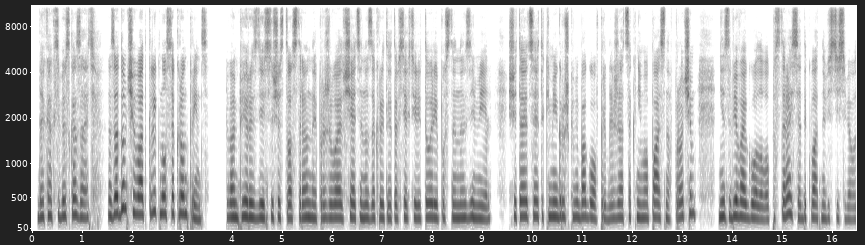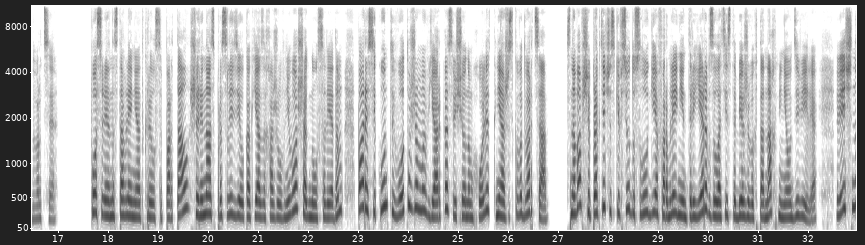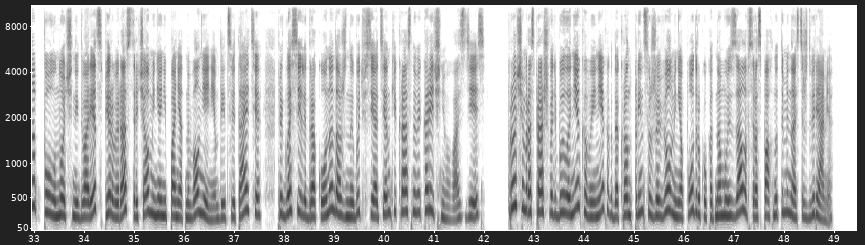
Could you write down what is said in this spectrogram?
«Да как тебе сказать?» Задумчиво откликнулся кронпринц. Вампиры здесь существа странные, проживают в тщательно закрытой от всех территорий пустынных земель. Считаются такими игрушками богов, приближаться к ним опасно. Впрочем, не забивай голову, постарайся адекватно вести себя во дворце. После наставления открылся портал, Ширинас проследил, как я захожу в него, шагнул следом. Пара секунд, и вот уже мы в ярко освещенном холле княжеского дворца. Сновавшие практически всюду слуги оформление интерьера в золотисто-бежевых тонах меня удивили. Вечно полуночный дворец первый раз встречал меня непонятным волнением, да и цвета эти пригласили дракона, должны быть все оттенки красного и коричневого, а здесь... Впрочем, расспрашивать было некого и некогда, кронпринц уже вел меня под руку к одному из залов с распахнутыми настежь дверями.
